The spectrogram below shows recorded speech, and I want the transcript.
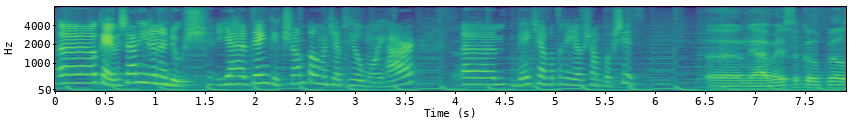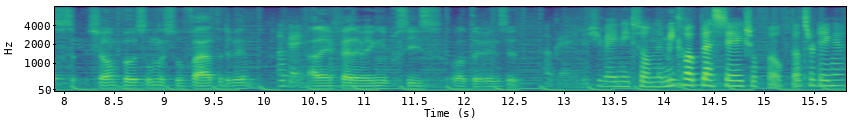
Eh, Oké, we staan hier in een douche. Je hebt denk ik shampoo, want je hebt heel mooi haar. Ehm, weet jij wat er in jouw shampoo zit? Ehm, ja, meestal koop ik wel shampoo zonder sulfaten erin. Oké. Alleen verder weet ik niet precies wat erin zit. Oké, dus je weet niet van de microplastics of, of dat soort dingen.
